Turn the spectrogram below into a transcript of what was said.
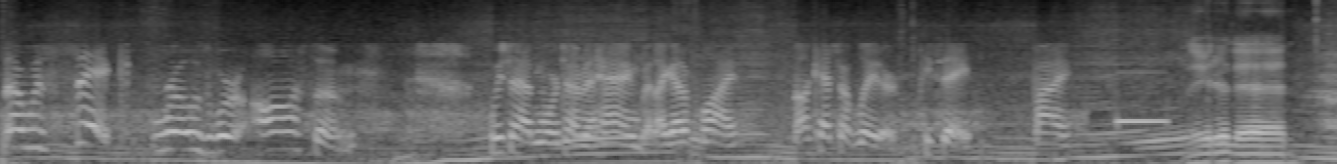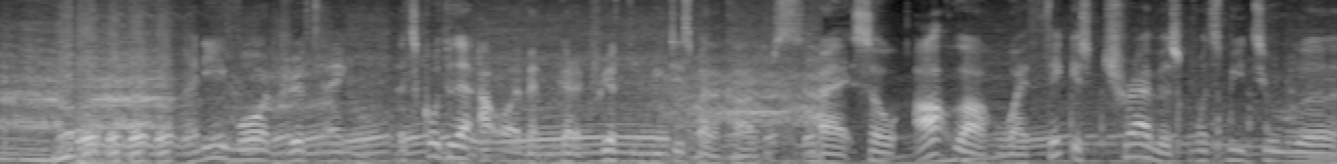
That was sick. Rows were awesome. Wish I had more time to hang, but I gotta fly. I'll catch up later. Be safe. Bye. Later then. I need more drift angle. Let's go to that outlaw event. We gotta drift and be chased by the cops. Alright, so outlaw, who I think is Travis, wants me to uh,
